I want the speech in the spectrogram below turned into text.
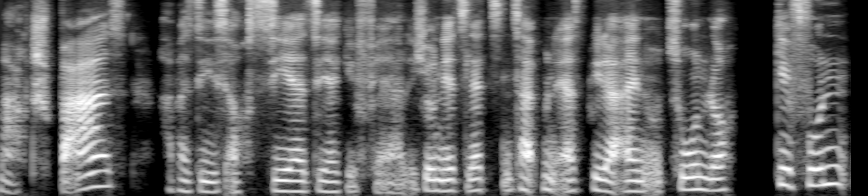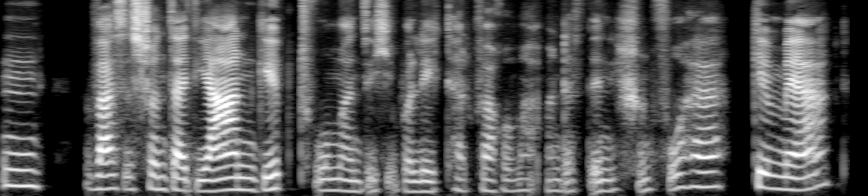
macht Spaß, aber sie ist auch sehr, sehr gefährlich. Und jetzt letztens hat man erst wieder ein Ozonloch gefunden, was es schon seit Jahren gibt, wo man sich überlegt hat, warum hat man das denn nicht schon vorher gemerkt?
